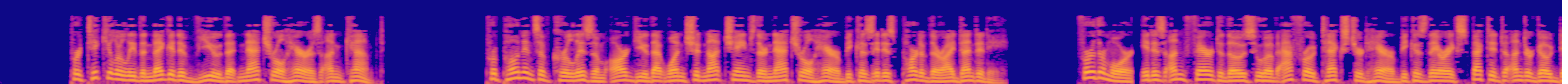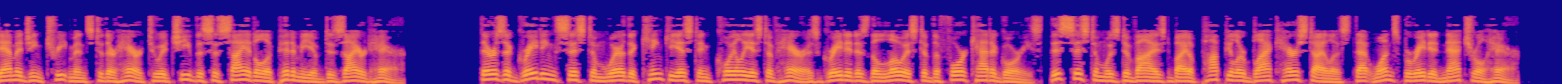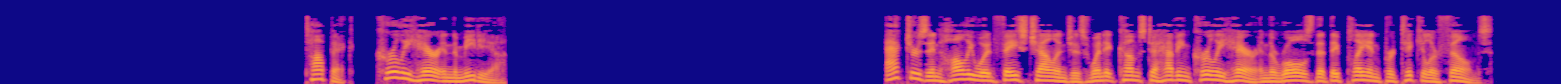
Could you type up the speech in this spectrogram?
Particularly the negative view that natural hair is unkempt. Proponents of curlism argue that one should not change their natural hair because it is part of their identity. Furthermore, it is unfair to those who have afro-textured hair because they are expected to undergo damaging treatments to their hair to achieve the societal epitome of desired hair. There is a grading system where the kinkiest and coiliest of hair is graded as the lowest of the four categories. This system was devised by a popular black hairstylist that once berated natural hair. Topic: Curly hair in the media. Actors in Hollywood face challenges when it comes to having curly hair and the roles that they play in particular films.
